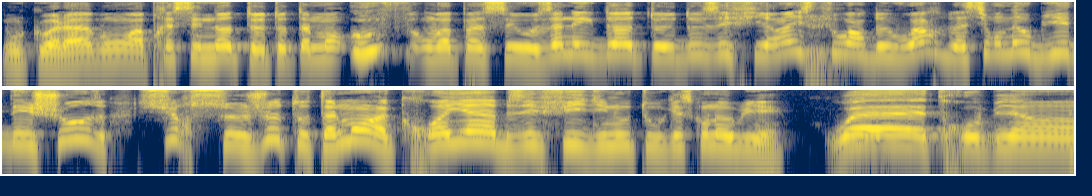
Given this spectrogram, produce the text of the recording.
Donc voilà, bon, après ces notes totalement ouf, on va passer aux anecdotes de Zéphirin, histoire de voir bah, si on a oublié des choses sur ce jeu totalement incroyable. Zéphi, dis-nous tout, qu'est-ce qu'on a oublié? Ouais, trop bien,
